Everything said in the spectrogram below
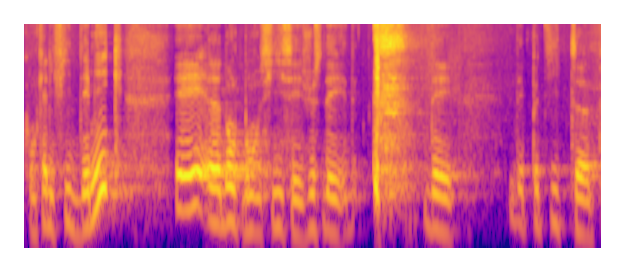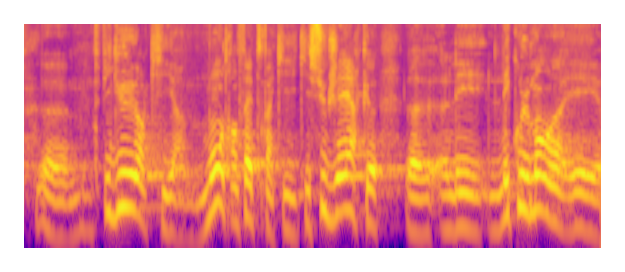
qu'on qualifie d'émique. Et donc, bon, c'est juste des des petites euh, figures qui euh, montrent en fait, enfin, qui, suggèrent que euh, l'écoulement est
